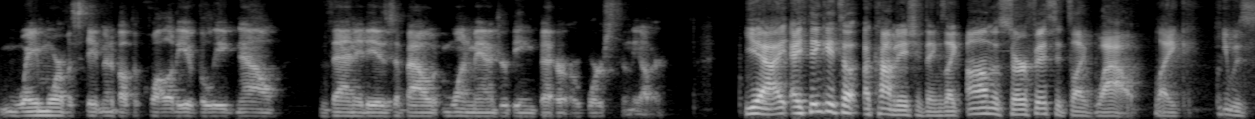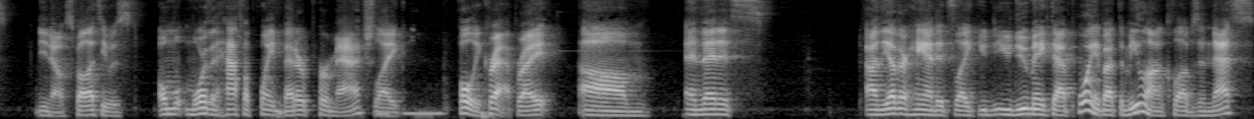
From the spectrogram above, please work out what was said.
way more of a statement about the quality of the league now than it is about one manager being better or worse than the other. Yeah, I, I think it's a, a, combination of things. Like on the surface, it's like wow, like he was, you know, Spalletti was almost more than half a point better per match. Like, holy crap, right? Um, and then it's on the other hand, it's like you you do make that point about the Milan clubs, and that's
